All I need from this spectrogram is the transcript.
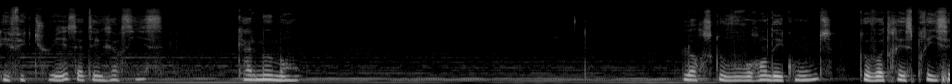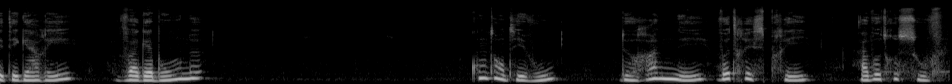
Effectuez cet exercice calmement. Lorsque vous vous rendez compte que votre esprit s'est égaré, vagabonde, contentez-vous de ramener votre esprit à votre souffle.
